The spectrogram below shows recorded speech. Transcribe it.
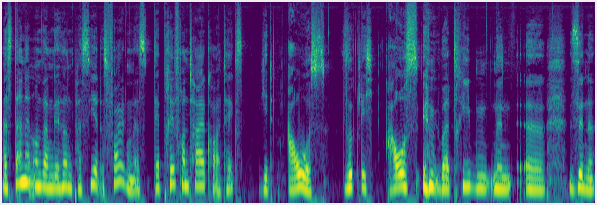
Was dann in unserem Gehirn passiert, ist folgendes. Der Präfrontalkortex geht aus wirklich aus im übertriebenen äh, Sinne.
